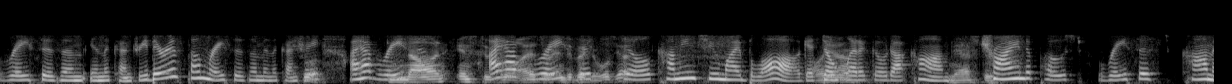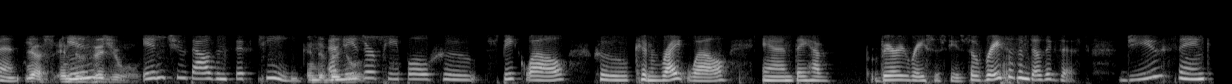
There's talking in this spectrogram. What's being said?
racism in the country. There is some racism in the country. Sure. I have racist, I have racists individuals. Yeah. still coming to my blog at Oh, yeah. don'tletitgo.com Nasty. trying to post racist comments. Yes, individuals. in 2015. Individuals. And these are people who speak well, who can write well, and they have very racist views. So racism does exist. Do you think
